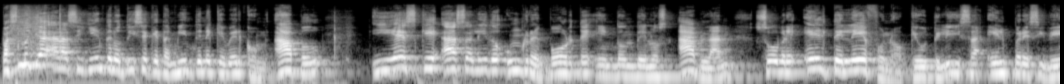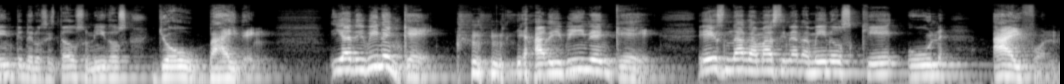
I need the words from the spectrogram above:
Pasando ya a la siguiente noticia que también tiene que ver con Apple. Y es que ha salido un reporte en donde nos hablan sobre el teléfono que utiliza el presidente de los Estados Unidos, Joe Biden. Y adivinen qué, adivinen qué, es nada más y nada menos que un iPhone.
